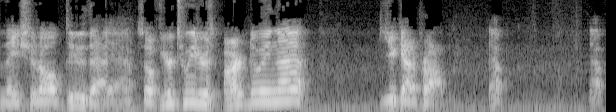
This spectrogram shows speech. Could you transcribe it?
they should all do that. Yeah. So if your tweeters aren't doing that, you got a problem. Yep. Yep.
